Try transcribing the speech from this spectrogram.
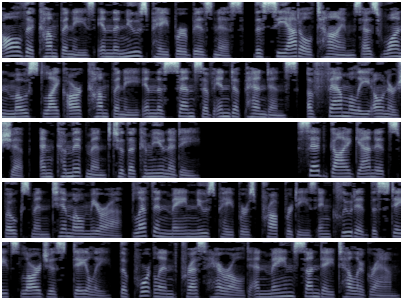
all the companies in the newspaper business, the Seattle Times is one most like our company in the sense of independence, of family ownership, and commitment to the community. Said Guy Gannett spokesman Tim O'Meara, Blethen Maine newspaper's properties included the state's largest daily, the Portland Press Herald and Maine Sunday Telegram,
